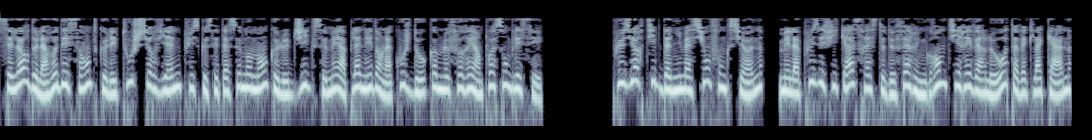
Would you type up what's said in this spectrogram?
C'est lors de la redescente que les touches surviennent puisque c'est à ce moment que le jig se met à planer dans la couche d'eau comme le ferait un poisson blessé. Plusieurs types d'animation fonctionnent, mais la plus efficace reste de faire une grande tirée vers le haut avec la canne,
